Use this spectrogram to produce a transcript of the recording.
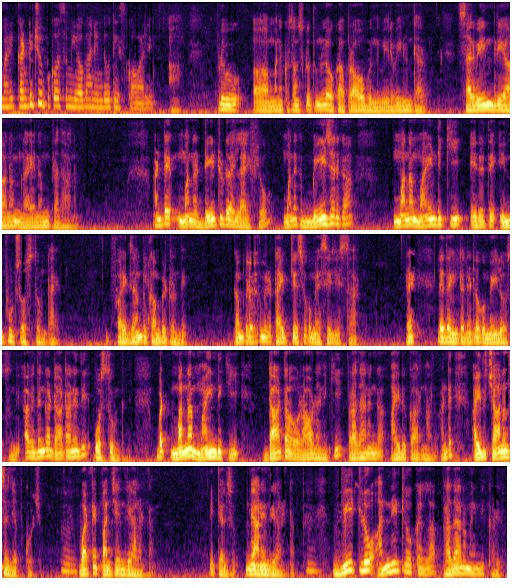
మరి కంటి చూపు కోసం యోగాని ఎందుకు తీసుకోవాలి? ఇప్పుడు మనకు సంస్కృతంలో ఒక ప్రవోబ్ ఉంది మీరు వినుంటారు. సర్వేంద్రియానం నయనం ప్రధానం. అంటే మన డే టు డే లైఫ్లో మనకు మేజర్గా మన మైండ్కి ఏదైతే ఇన్పుట్స్ వస్తుంటాయి ఫర్ ఎగ్జాంపుల్ కంప్యూటర్ ఉంది. కంప్యూటర్కి మీరు టైప్ చేసి ఒక మెసేజ్ ఇస్తారు రైట్? లేదా ఇంటర్నెట్లో ఒక మెయిల్ వస్తుంది. ఆ విధంగా డాటా అనేది వస్తూ ఉంటుంది. బట్ మన మైండ్కి డాటా రావడానికి ప్రధానంగా ఐదు కారణాలు. అంటే ఐదు ఛానల్స్ అని చెప్పుకోవచ్చు. వాటినే పంచేంద్రియాలు అంటాం మీకు తెలుసు జ్ఞానేంద్రియాలు అంటాం వీటిలో అన్నింటిలో కల్లా ప్రధానమైనది కళ్ళు.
